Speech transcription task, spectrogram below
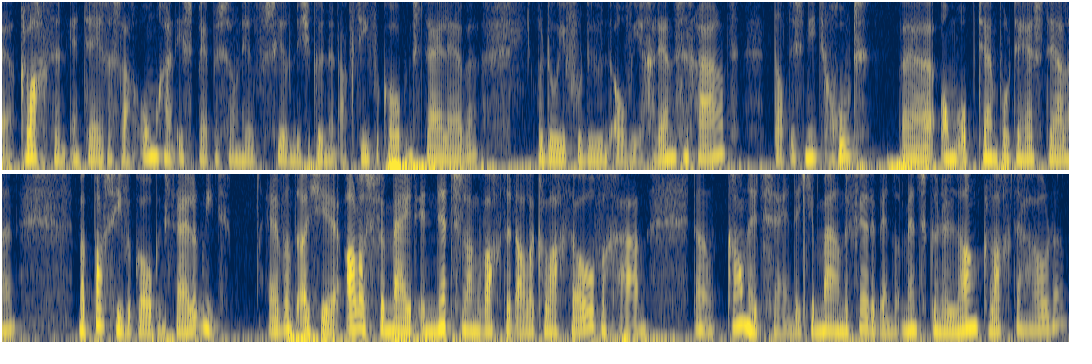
uh, klachten en tegenslag omgaan, is per persoon heel verschillend. Dus je kunt een actieve copingstijl hebben, waardoor je voortdurend over je grenzen gaat. Dat is niet goed om op tempo te herstellen. Maar passieve copingstijl ook niet. Want als je alles vermijdt en net zo lang wacht tot alle klachten overgaan, dan kan het zijn dat je maanden verder bent. Want mensen kunnen lang klachten houden,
